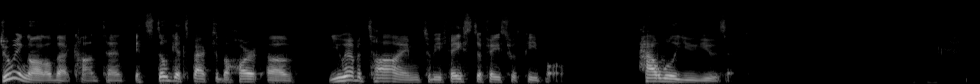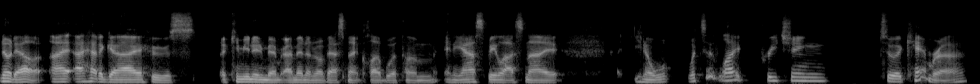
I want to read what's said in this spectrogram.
doing all of that content, it still gets back to the heart of you have a time to be face to face with people. How will you use it? No doubt. I, I had a guy who's a community member. I'm in an investment club with him, and he asked me last night, you know, what's it like preaching to a camera?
